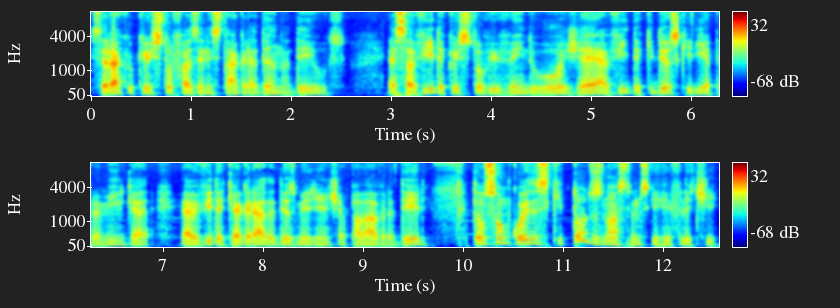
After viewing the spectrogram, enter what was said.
Será que o que eu estou fazendo está agradando a Deus? Essa vida que eu estou vivendo hoje é a vida que Deus queria para mim, que é, é a vida que agrada a Deus mediante a palavra dele? Então são coisas que todos nós temos que refletir.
